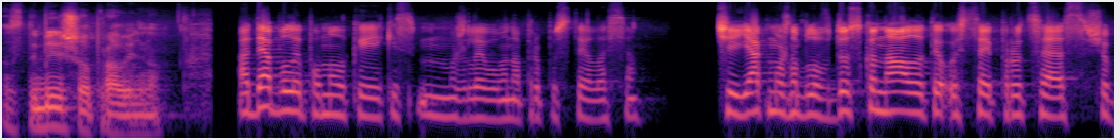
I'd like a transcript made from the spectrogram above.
Здебільшого правильно. А де були помилки, які, можливо, вона припустилася? Чи як можна було вдосконалити ось цей процес, щоб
